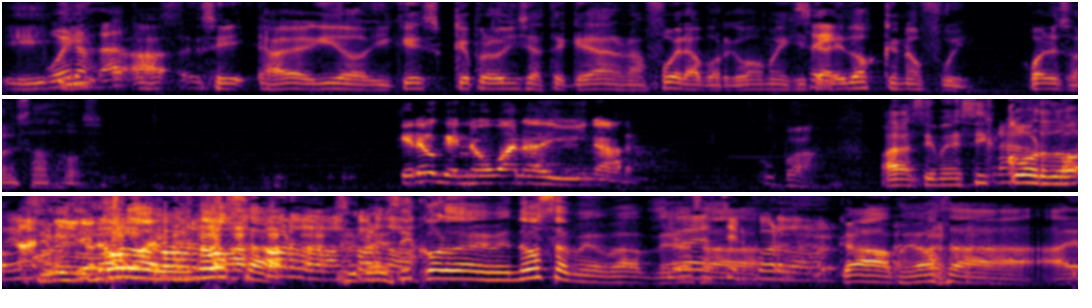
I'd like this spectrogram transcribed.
Y, Buenos y, datos. ah, sí, a ver, Guido, ¿y qué, qué provincias te quedaron afuera? Porque vos me dijiste, Sí. hay dos que no fui. ¿Cuáles son esas dos? Creo que no van a adivinar. Upa. Ahora, si me decís Córdoba, si me decir decís Córdoba y Córdoba, Mendoza, Córdoba, si me decís Córdoba y Mendoza, me, va- vas a a, decir Córdoba. Claro, me vas a, a-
